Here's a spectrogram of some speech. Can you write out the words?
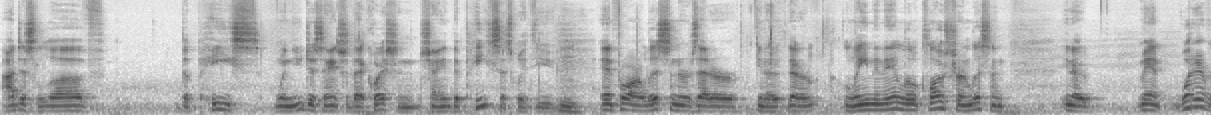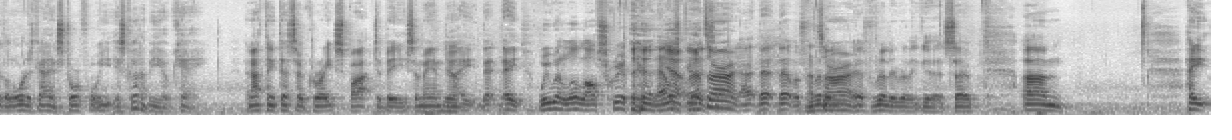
I just love the peace when you just answered that question, Shane. The peace that's with you, mm. and for our listeners that are you know that are leaning in a little closer and listening, you know, man, whatever the Lord has got in store for you is going to be okay. And I think that's a great spot to be. So, man, yeah. hey, that, hey, we went a little off script. That yeah, was good. That's all right. I, that, that was that's really, right. that's really, really good. So, um, hey,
